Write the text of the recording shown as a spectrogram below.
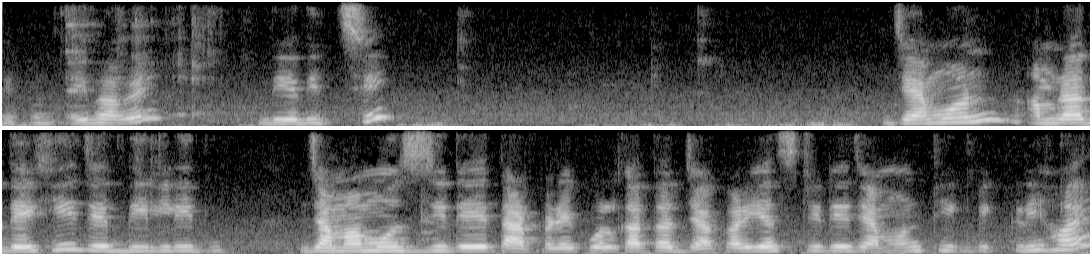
দেখুন, এইভাবে দিয়ে দিচ্ছি। যেমন আমরা দেখি যে দিল্লির জামা মসজিদে, তারপরে কলকাতার জাকারিয়া স্ট্রিটে যেমন ঠিক বিক্রি হয়,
